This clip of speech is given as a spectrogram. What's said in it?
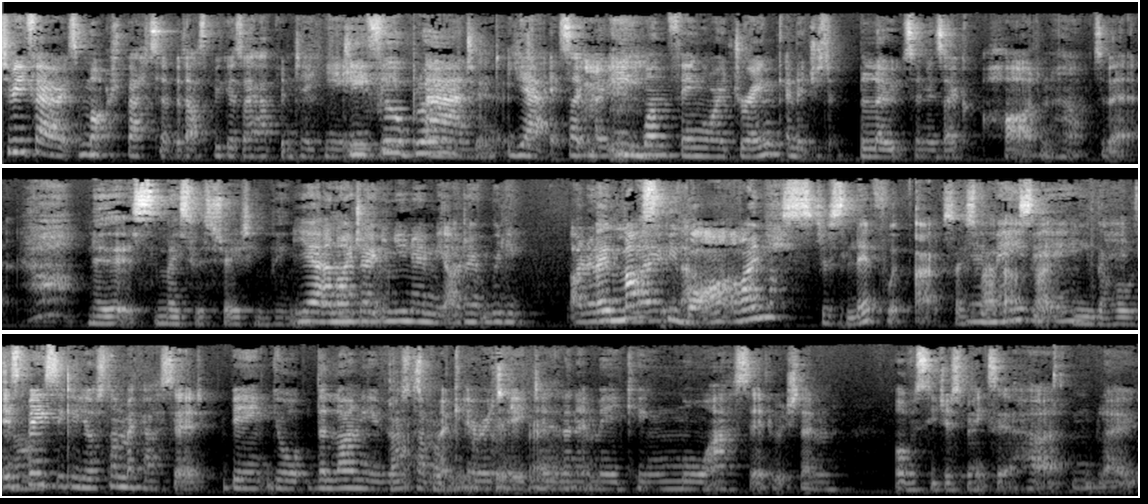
To be fair, it's much better, but that's because I have been taking it Do you easy. feel bloated? And yeah, it's like I eat one thing or I drink, and it just bloats and is like hard and hurts a bit. No, it's the most frustrating thing. Yeah, and I don't. You know me. I don't really. I don't. It must be what. I must just live with that because I Yeah, swear that's like me the whole time. It's basically your stomach acid being your the lining of your That's stomach probably not good, irritated and it making more acid, which then obviously just makes it hurt and bloat.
